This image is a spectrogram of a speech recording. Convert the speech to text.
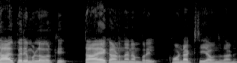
താല്പര്യമുള്ളവർക്ക് താഴെ കാണുന്ന നമ്പറിൽ കോൺടാക്റ്റ് ചെയ്യാവുന്നതാണ്.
